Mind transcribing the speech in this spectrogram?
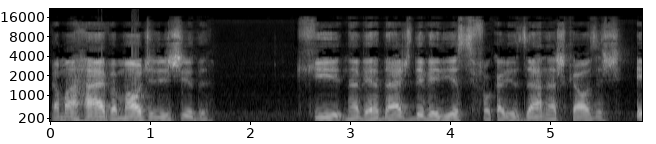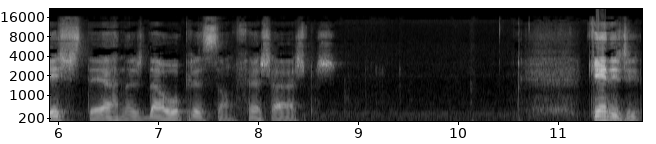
É uma raiva mal dirigida, que, na verdade, deveria se focalizar nas causas externas da opressão. Fecha aspas. Kennedy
